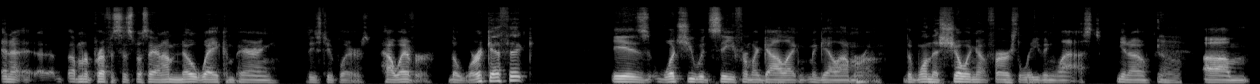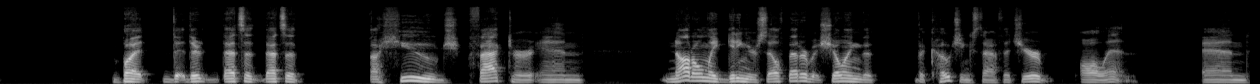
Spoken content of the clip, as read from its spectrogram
and I, I'm going to preface this by saying I'm no way comparing these two players. However, the work ethic is what you would see from a guy like Miguel Almiron the one that's showing up first, leaving last. You know, yeah. um, but th- there that's a that's a a huge factor in not only getting yourself better, but showing the the coaching staff that you're all in. And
